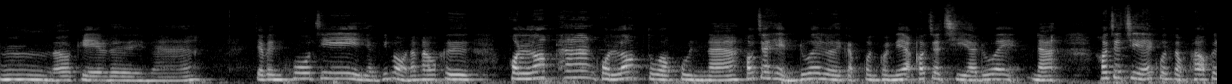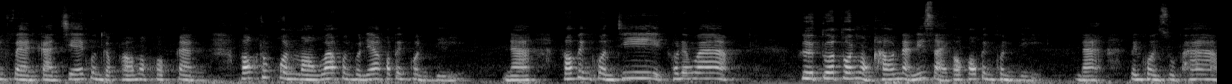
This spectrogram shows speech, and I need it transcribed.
อืม โอเคเลยนะ จะเป็นคู่ที่อย่างที่บอกนะคะคือ คนรอบข้างคนรอบตัวคุณนะเขาจะเห็นด้วยเลยกับคนคนนี้เขาจะเชียร์ด้วยนะเขาจะเชียร์ให้คุณกับเขาเป็นแฟนกันเชียร์ให้คุณกับเขามาคบกัน เพราะทุกคนมองว่าคนคนนี้เขาเป็นคนดีนะเขาเป็นคนที่เขาเรียกว่า คือตัวตนของเขาน่ะนิสัยเขาเขาเป็นคนดีนะเป็นคนสุภาพ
